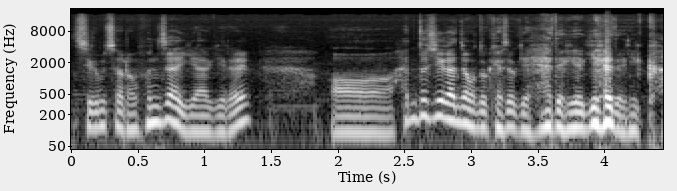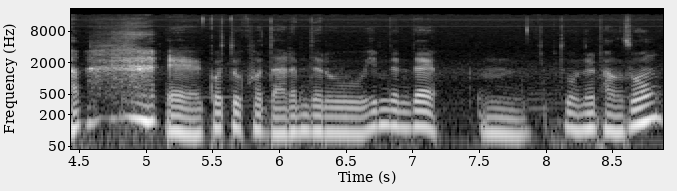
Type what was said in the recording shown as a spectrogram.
지금처럼 혼자 이야기를 어, 한두 시간 정도 계속 해야 돼, 얘기해야 되니까. 예, 그것도 곧 나름대로 힘든데, 음, 또 오늘 방송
